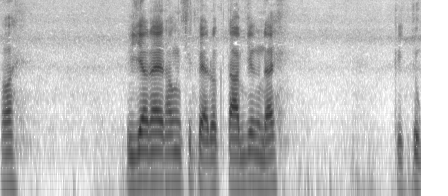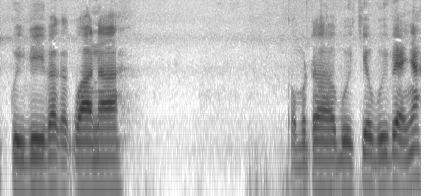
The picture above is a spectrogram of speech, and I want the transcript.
Rồi. Video này thông xin phép được tạm dừng đây. Kính chúc quý vị và các bạn à, có một à, buổi chiều vui vẻ nhé.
